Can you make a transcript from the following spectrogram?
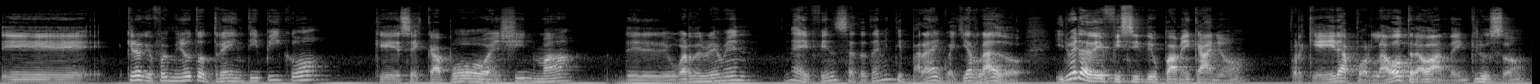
Eh, creo que fue el minuto 30 y pico que se escapó en Shinma del lugar de Bremen una defensa totalmente parada en cualquier lado. Y no era déficit de Upamecano, porque era por la otra banda incluso.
